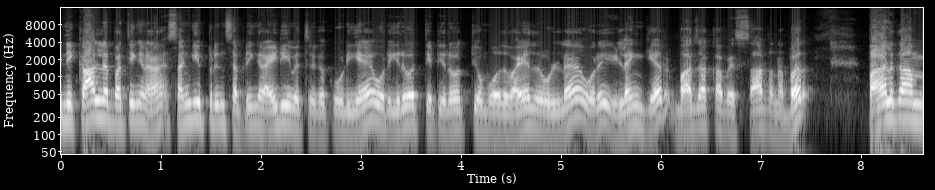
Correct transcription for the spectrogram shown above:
இன்னைக்கு காலில் பார்த்தீங்கன்னா சங்கி பிரின்ஸ் அப்படிங்கிற ஐடியை வச்சிருக்கக்கூடிய ஒரு இருபத்தி எட்டு இருபத்தி ஒன்பது வயது உள்ள ஒரு இளைஞர் பாஜகவை சார்ந்த நபர் பகல்காம்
